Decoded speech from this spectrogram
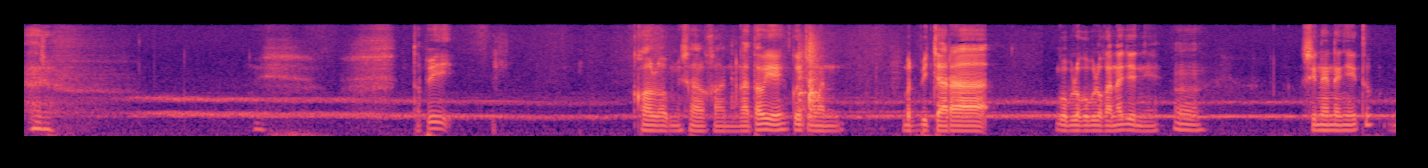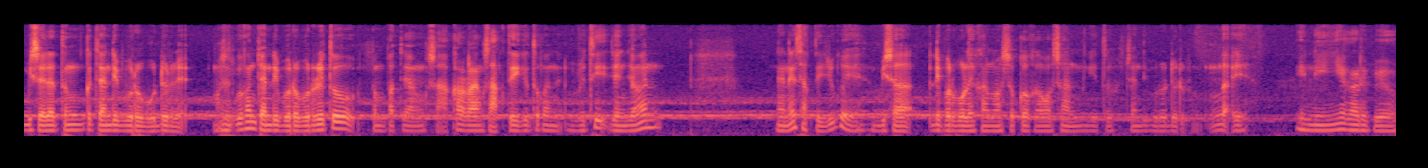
aduh Tapi kalau misalkan nggak tahu ya, gue cuman berbicara goblok-goblokan aja nih. ya. Heeh. Si neneknya itu bisa datang ke Candi Borobudur ya. Maksud gue kan Candi Borobudur itu tempat yang sakral, yang sakti gitu kan. Berarti jangan-jangan nenek sakti juga ya bisa diperbolehkan masuk ke kawasan gitu Candi Borobudur. Enggak ya? Ininya kali Pio.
